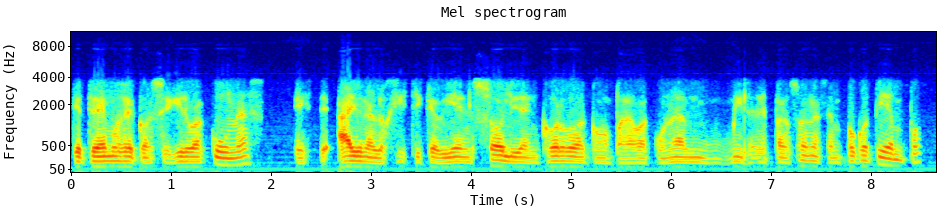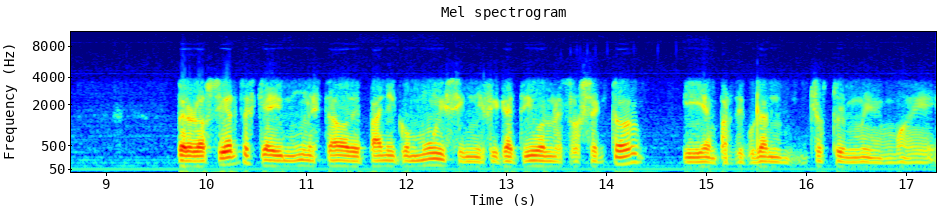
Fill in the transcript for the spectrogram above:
que tenemos de conseguir vacunas. Este, hay una logística bien sólida en Córdoba como para vacunar miles de personas en poco tiempo, pero lo cierto es que hay un estado de pánico muy significativo en nuestro sector, y en particular yo estoy muy, muy,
